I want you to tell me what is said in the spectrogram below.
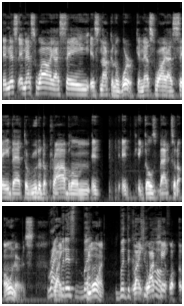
And that's and that's why I say it's not going to work, and that's why I say that the root of the problem it it, it goes back to the owners. Right, like, but it's but, come on, but to cut like, you why off, can't, well, uh,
